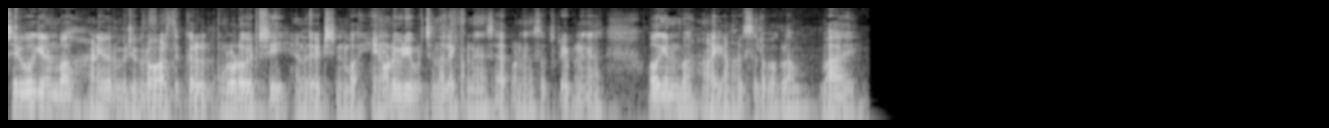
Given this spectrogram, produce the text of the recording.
சரி ஓகே நண்பா. அனைவரும் வெற்றி பெற வாழ்த்துக்கள். உங்களோட வெற்றி எனது வெற்றி நண்பா. என்னோட வீடியோ பிடிச்சிருந்தால் லைக் பண்ணுங்கள் ஷேர் பண்ணுங்கள் சப்ஸ்கிரைப் பண்ணுங்கள் ஓகே நண்பா நாளைக்கான ரிசல்ட்டை பார்க்கலாம். பாய்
